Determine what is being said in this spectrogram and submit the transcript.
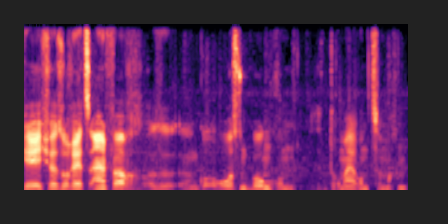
Okay, ich versuche jetzt einfach einen großen Bogen rum, drumherum zu machen.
